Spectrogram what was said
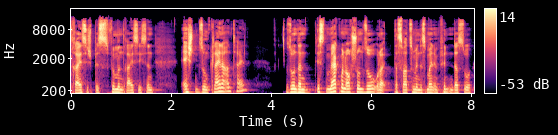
30 bis 35 sind, echt so ein kleiner Anteil. So, und dann ist, merkt man auch schon so, oder das war zumindest mein Empfinden, dass so,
